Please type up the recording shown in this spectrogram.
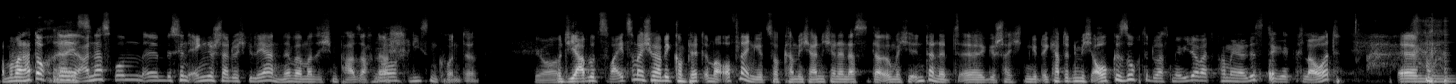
Aber man hat doch äh, Nice. andersrum äh, ein bisschen Englisch dadurch gelernt, ne? weil man sich ein paar Sachen Ja. erschließen konnte. Ja. Und Diablo 2 zum Beispiel habe ich komplett immer offline gezockt. Kann mich ja nicht erinnern, dass es da irgendwelche Internet-Geschichten gibt. Ich hatte nämlich auch gesucht, du hast mir wieder was von meiner Liste geklaut. ähm,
